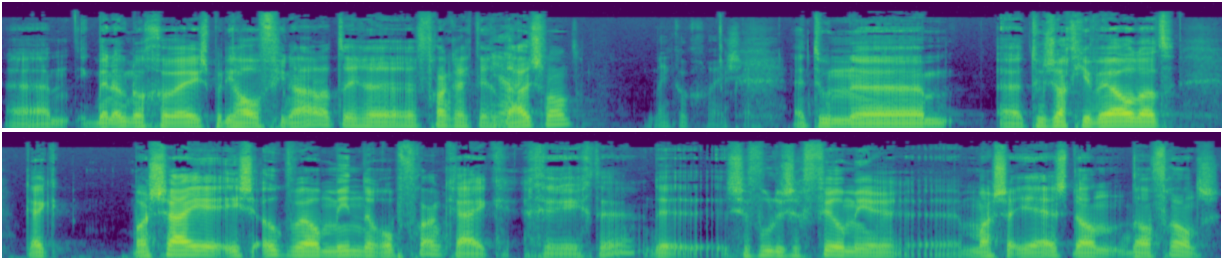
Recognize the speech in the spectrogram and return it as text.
Ehm, ik ben ook nog geweest bij die halve finale tegen Frankrijk tegen Ja. Duitsland. ben ik ook geweest. Ja. En toen, ehm, eh, toen zag je wel dat... Kijk, Marseille is ook wel minder op Frankrijk gericht. Hè? De, ze voelen zich veel meer uh, dan, dan Frans.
